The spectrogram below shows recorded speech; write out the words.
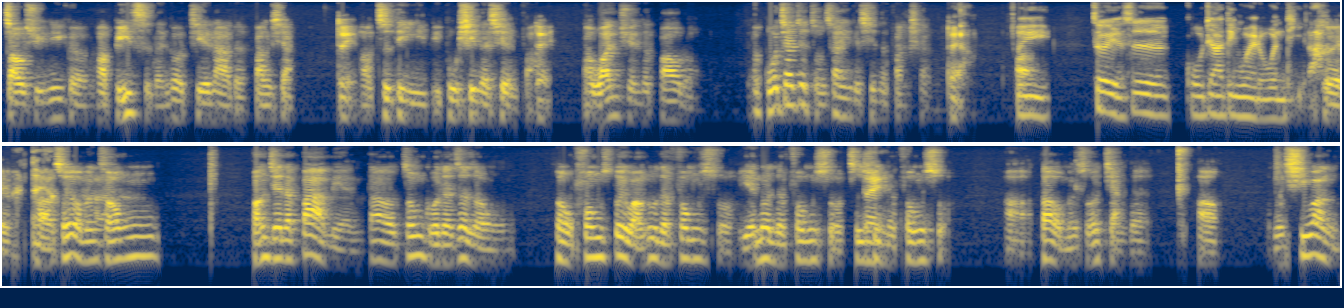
找寻一个啊彼此能够接纳的方向，对，啊，制定一一部新的宪法，对，啊，完全的包容，那国家就走上一个新的方向，对啊，所以、啊、这个也是国家定位的问题啦，对，对啊，所以我们从。黄杰的罢免，到中国的这种这种封对网络的封锁、言论的封锁、资讯的封锁，啊，到我们所讲的，啊，我们希望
